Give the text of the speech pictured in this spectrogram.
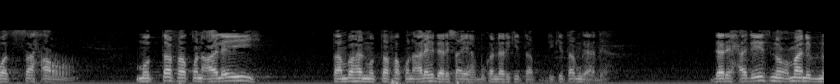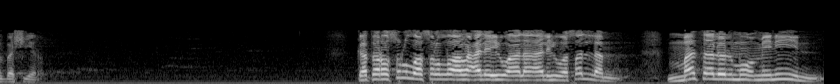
والسحر متفق عليه tambahan muttafaqun alaih dari saya bukan dari kitab di kitab enggak ada dari hadis Nu'man bin Bashir kata Rasulullah sallallahu alaihi wa alihi wasallam mathalul mu'minin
